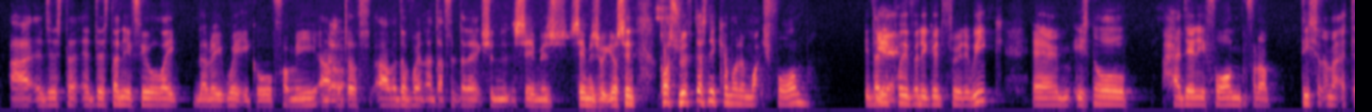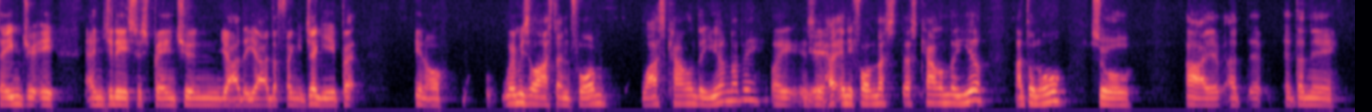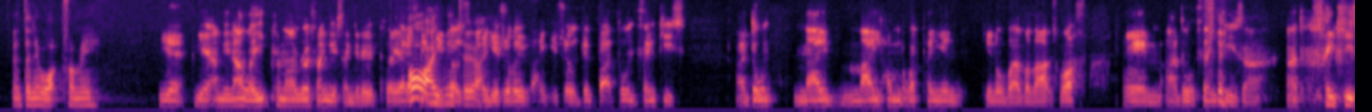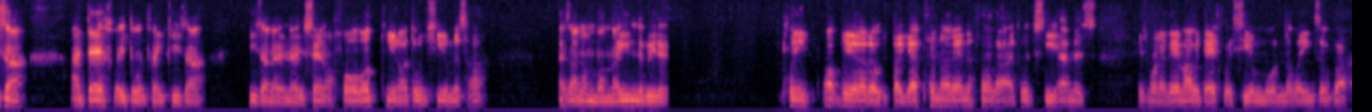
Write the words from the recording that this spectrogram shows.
I, it just it just didn't feel like the right way to go for me. No. I would have I would have went a different direction, same as same as what you're saying. Plus, Roofe doesn't come on in much form. He didn't yeah. play very good through the week. Um, he's not had any form for a decent amount of time due to injury, suspension, yada yada, thingy jiggy. But you know, when was the last in form? Last calendar year, maybe. Like, is yeah. he hit any form this this calendar year? I don't know. So, I it, it, it didn't it didn't work for me. Yeah, yeah. I mean, I like Kemar. I think he's a great player. I oh, think I, he does. Too, I think he's really, I think he's really good. But I don't think he's. I don't. My my humble opinion, you know, whatever that's worth. Um, I don't think he's a. I don't think he's a. I definitely don't think he's a. He's an out and out centre forward. You know, I don't see him as a, as a number nine the way that playing up there or big hitting or anything like that. I don't see him as as one of them. I would definitely see him more in the lines of a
